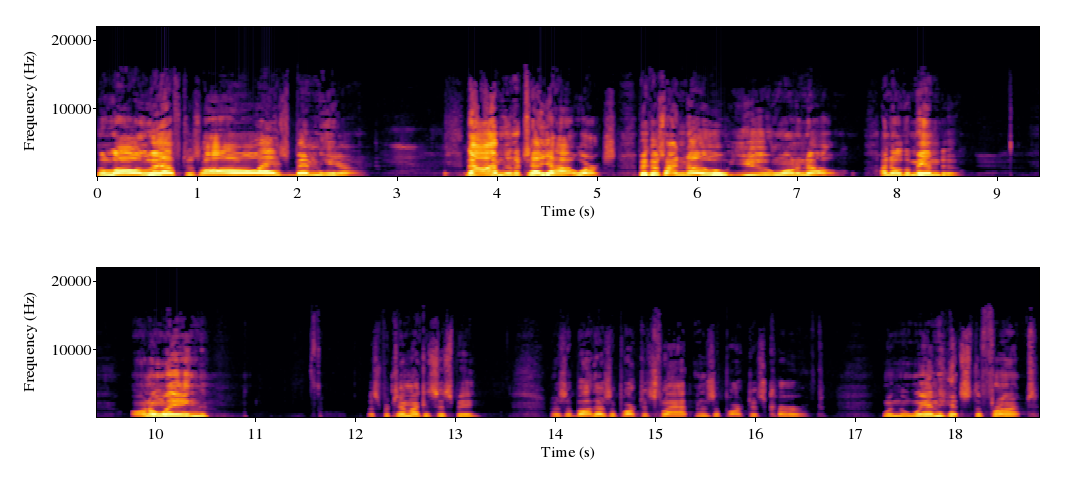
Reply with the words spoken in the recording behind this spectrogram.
The law of lift has always been here. Now, I'm going to tell you how it works because I know you want to know. I know the men do. On a wing, let's pretend like it's this big. There's a, there's a part that's flat and there's a part that's curved. When the wind hits the front,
